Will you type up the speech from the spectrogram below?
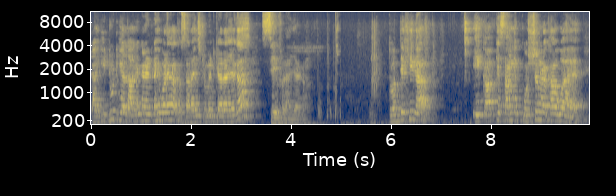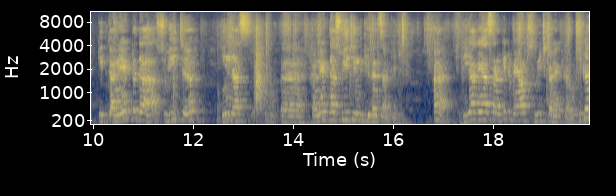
कारण कि टूट गया तो आगे करंट नहीं बढ़ेगा तो सारा इंस्ट्रूमेंट क्या रह जाएगा? सेफ़ रह जाएगा। तो अब देखिएगा, एक आपके सामने क्वेश्चन रखा हुआ है कि connect the switch in the connect the switch in given circuit है ना? दिया गया सर्किट में आप स्विच कनेक्ट करो, ठीक है?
